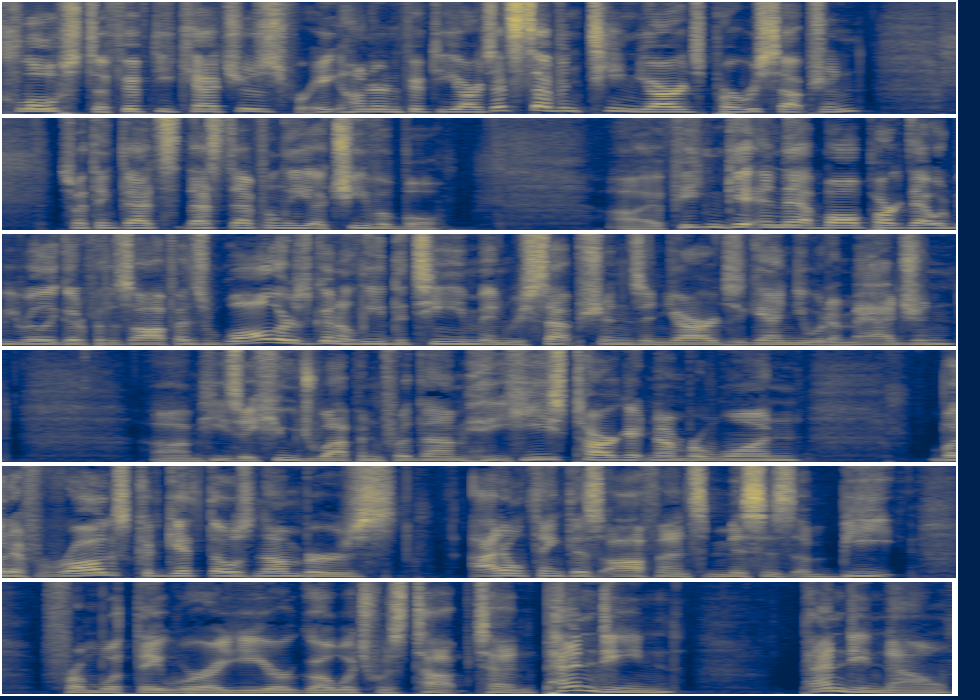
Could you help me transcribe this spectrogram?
close to 50 catches for 850 yards, that's 17 yards per reception. So I think that's that's definitely achievable. Uh, if he can get in that ballpark, that would be really good for this offense. Waller's going to lead the team in receptions and yards again, you would imagine. Um, he's a huge weapon for them. He, he's target number one. But if Ruggs could get those numbers, I don't think this offense misses a beat from what they were a year ago, which was top 10, pending, pending now,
